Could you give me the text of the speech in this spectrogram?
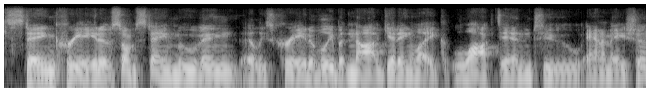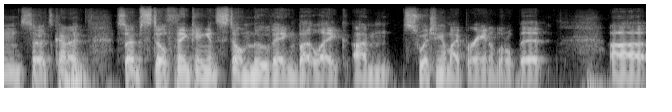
staying creative so i'm staying moving at least creatively but not getting like locked into animation. So it's kind of mm-hmm. so i'm still thinking and still moving but like i'm switching my brain a little bit. Uh,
